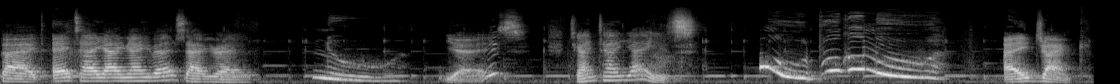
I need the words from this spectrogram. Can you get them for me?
But it's a young anniversary. No. Yes? Twenty years. Old boogaloo. I drank.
